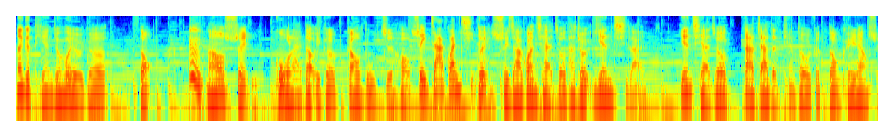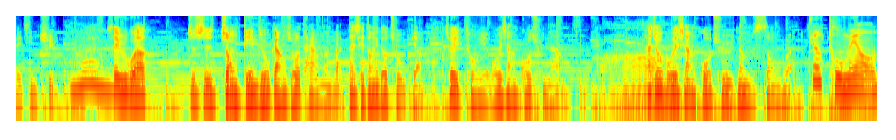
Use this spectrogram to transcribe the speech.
那个田就会有一个洞。嗯，然后水过来到一个高度之后，水闸关起来。对，水闸关起来之后，它就淹起来，淹起来之后，大家的田都有一个洞，可以让水进去。嗯，所以如果要就是种电，就我刚刚说的太阳能板那些东西都处理掉，所以土也不会像过去那样子，哦，它就不会像过去那么松软，就土没有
